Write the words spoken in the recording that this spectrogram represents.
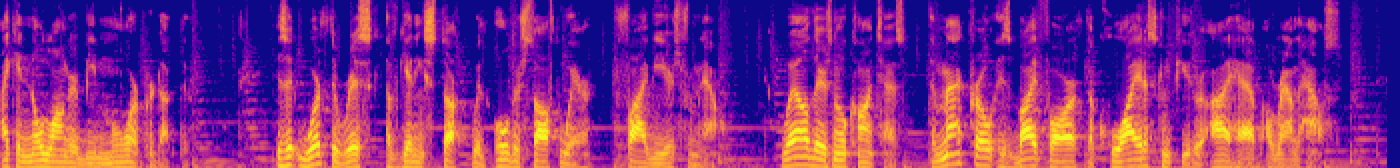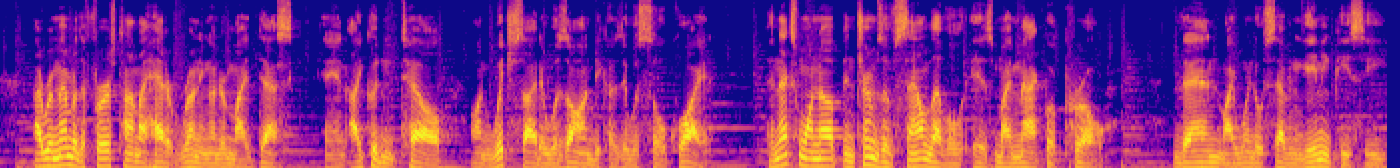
I can no longer be more productive. Is it worth the risk of getting stuck with older software five years from now? Well, there's no contest. The Mac Pro is by far the quietest computer I have around the house. I remember the first time I had it running under my desk and I couldn't tell on which side it was on because it was so quiet. The next one up in terms of sound level is my MacBook Pro, then my Windows 7 gaming PC,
